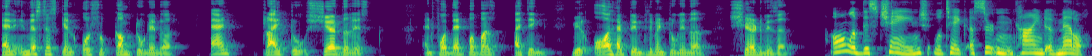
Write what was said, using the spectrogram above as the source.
and investors can also come together and try to share the risk. And for that purpose, I think we'll all have to implement together shared vision. All of this change will take a certain kind of mettle,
